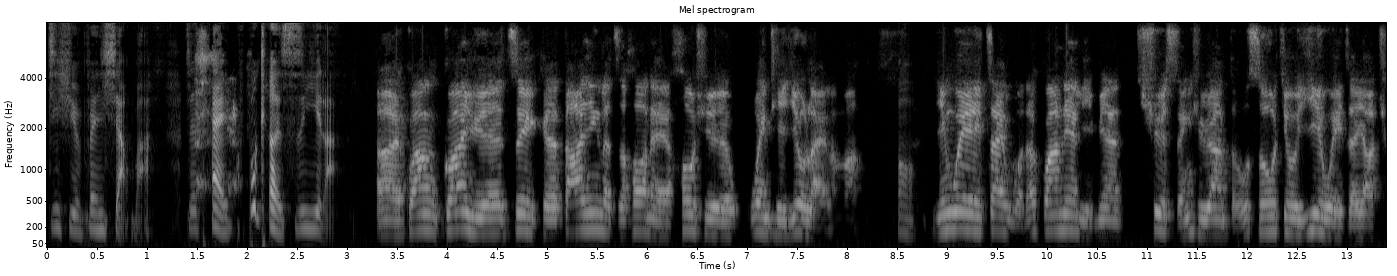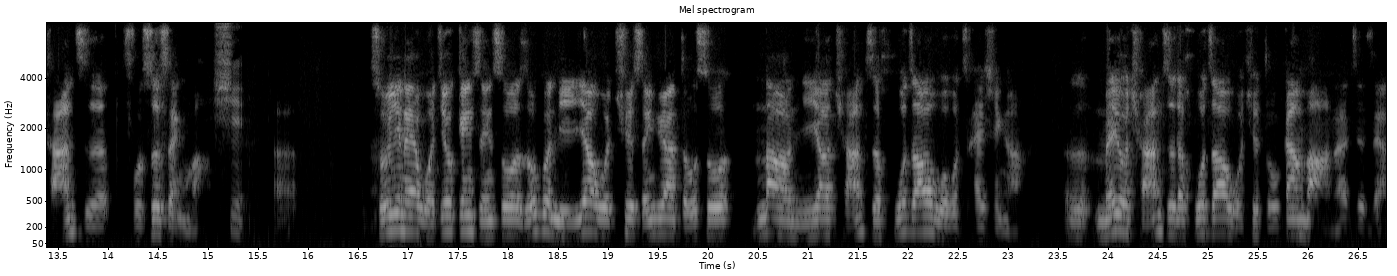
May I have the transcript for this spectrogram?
继续分享吧。这太不可思议了！呃，关关于这个答应了之后呢，后续问题又来了嘛。哦，因为在我的观念里面，去神学院读书就意味着要全职服侍神嘛。是。呃，所以呢，我就跟神说，如果你要我去神学院读书，那你要全职呼召我，我才行啊。呃，没有全职的呼召，我去读干嘛呢？就这样。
